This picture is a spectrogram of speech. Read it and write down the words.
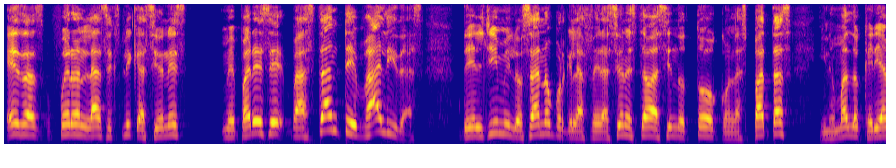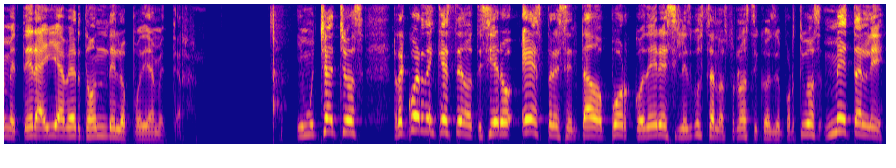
Esas fueron las explicaciones me parece bastante válidas del Jimmy Lozano porque la federación estaba haciendo todo con las patas y nomás lo quería meter ahí a ver dónde lo podía meter. Y muchachos, recuerden que este noticiero es presentado por Codere. Si les gustan los pronósticos deportivos, métanle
